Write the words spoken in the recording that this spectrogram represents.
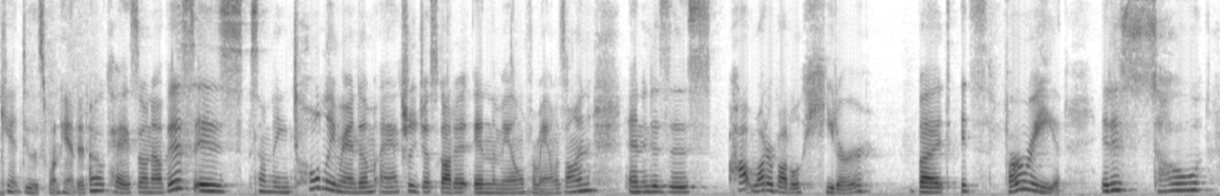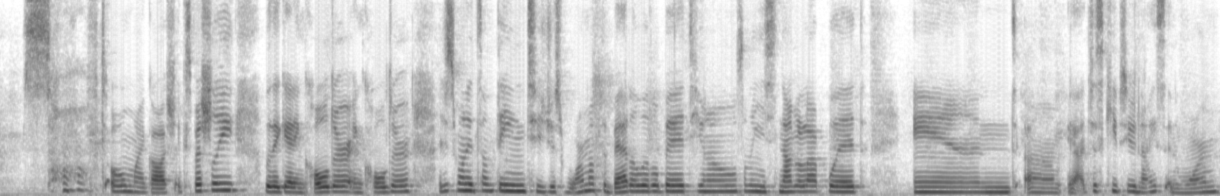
can't do this one-handed. Okay, so now this is something totally random. I actually just got it in the mail from Amazon, and it is this hot water bottle heater, but it's furry. It is so soft. Oh my gosh, especially with it getting colder and colder. I just wanted something to just warm up the bed a little bit, you know, something you snuggle up with. And um, yeah, it just keeps you nice and warm.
